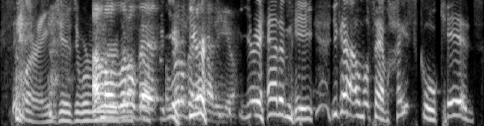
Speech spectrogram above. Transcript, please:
similar ages, and we're I'm a little also, bit, a little bit you're- ahead of you. You're ahead of me. You got almost have high school kids.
